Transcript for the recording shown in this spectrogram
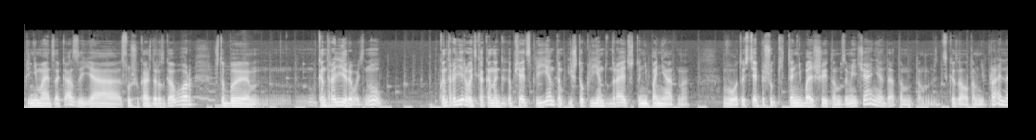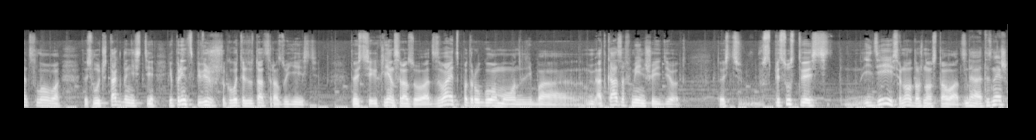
принимает заказы, я слушаю каждый разговор, чтобы контролировать, ну, контролировать, как она общается с клиентом и что клиенту нравится, что непонятно. Вот, то есть я пишу какие-то небольшие там замечания, да, там, там сказал там неправильное слово, то есть лучше так донести. И, в принципе, вижу, что какой-то результат сразу есть. То есть клиент сразу отзывается по-другому, он либо отказов меньше идет. То есть присутствие идеи все равно должно оставаться. Да, ты знаешь,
